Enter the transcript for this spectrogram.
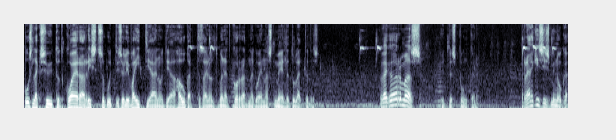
pusleks hüütud koera ristsugutis oli vait jäänud ja haugatas ainult mõned korrad nagu ennast meelde tuletades. väga armas, ütles punker. räägi siis minuga.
